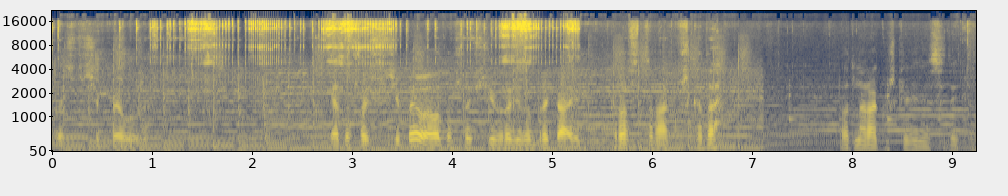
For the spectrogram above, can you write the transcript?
Хтось вчепив уже. Я то щось вчепив, але то щось ще вроді вибрикають. Просто ракушка, да? От на ракушки він і сидить тут.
